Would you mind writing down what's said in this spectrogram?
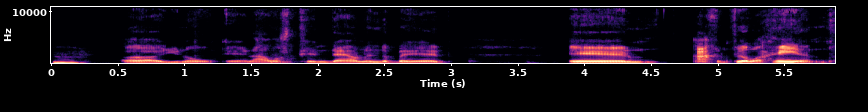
Hmm. Uh, you know, and I was pinned down in the bed, and I can feel a hand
